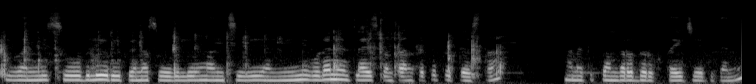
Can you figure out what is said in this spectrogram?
ఇవన్నీ సూదులు ఇరిగిపోయిన సూదులు మంచివి అన్నీ కూడా నేను ఇట్లా వేసుకుంటానికైతే పెట్టేస్తాను మనకి తొందర దొరుకుతాయి చేతికని.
